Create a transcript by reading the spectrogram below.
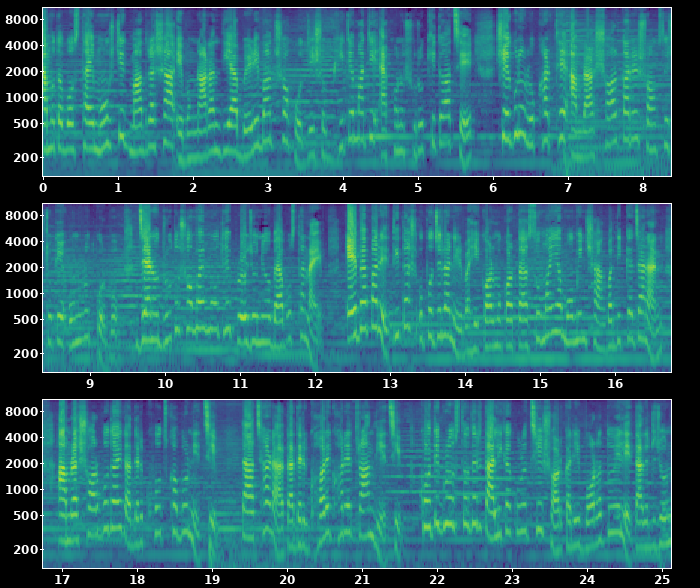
এমত অবস্থায় মসজিদ, মাদ্রাসা এবং নারায়ণদিয়া বেড়িবাঁধ সহ যেসব ভিটে মাটি এখনও সুরক্ষিত আছে, সেগুলো রক্ষার্থে আমরা সরকারের সংশ্লিষ্টকে অনুরোধ করব। যেন দ্রুত সময়ের মধ্যে প্রয়োজনীয় ব্যবস্থা নেয়। এ ব্যাপারে তিতাস উপজেলা নির্বাহী কর্মকর্তা সুমাইয়া মমিন সাংবাদিককে জানান, আমরা সর্বদাই তাদের খোঁজ খবর নিচ্ছি। তাছাড়া তাদের ঘরে ঘরে ত্রাণ দিয়েছি। ক্ষতিগ্রস্তদের তালিকা করেছি, সরকারি বরাদ্দ এলে তাদের জন্য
